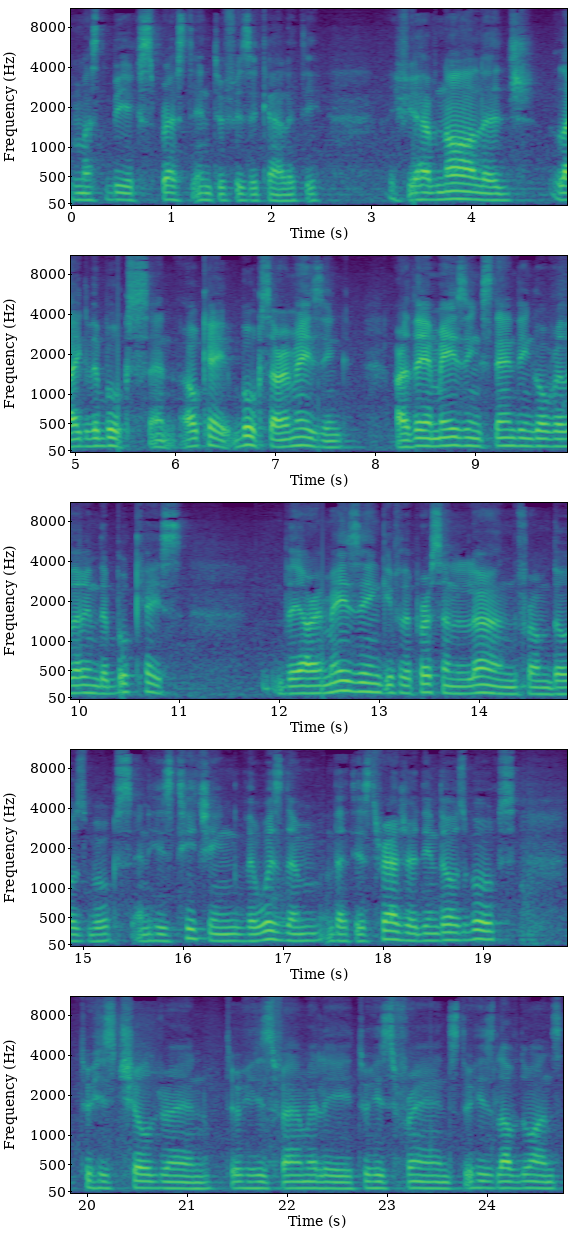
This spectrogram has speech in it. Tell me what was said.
must be expressed into physicality. If you have knowledge, like the books, and okay, books are amazing are they amazing standing over there in the bookcase? They are amazing if the person learned from those books and he's teaching the wisdom that is treasured in those books to his children, to his family, to his friends, to his loved ones.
